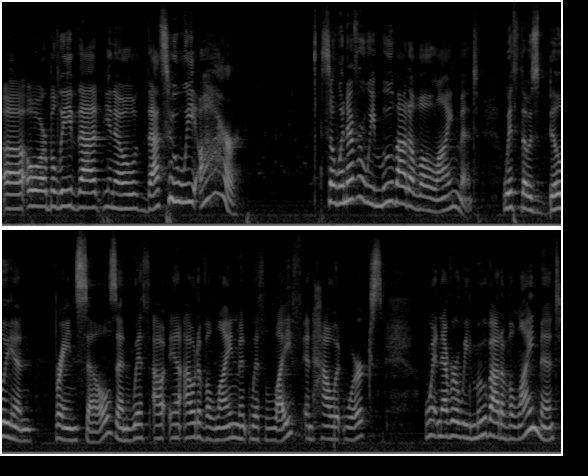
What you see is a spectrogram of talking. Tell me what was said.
Uh, or believe that, you know, that's who we are. So, whenever we move out of alignment with those billion brain cells and with out, out of alignment with life and how it works, whenever we move out of alignment,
